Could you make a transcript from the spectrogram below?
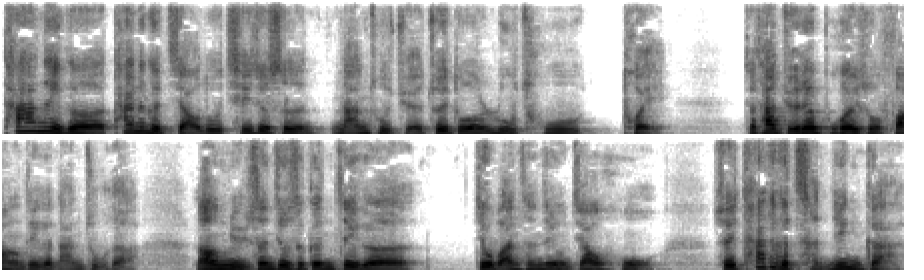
他那个他那个角度其实就是男主角最多露出腿。就他绝对不会说放这个男主的，然后女生就是跟这个就完成这种交互，所以他这个沉浸感，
